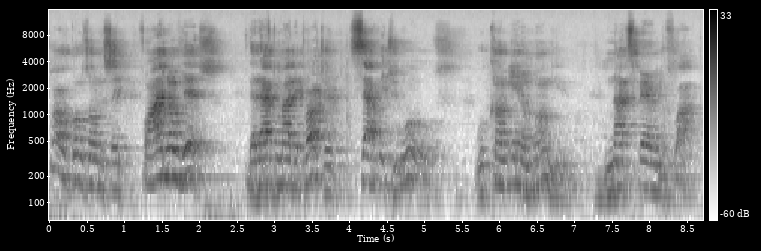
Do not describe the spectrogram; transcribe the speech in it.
Paul goes on to say, For I know this, that after my departure, savage wolves will come in among you, not sparing the flock.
